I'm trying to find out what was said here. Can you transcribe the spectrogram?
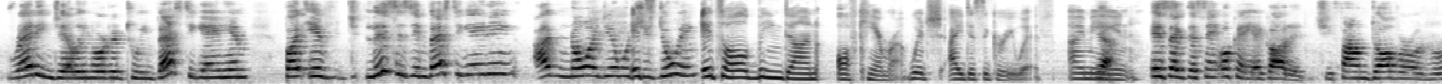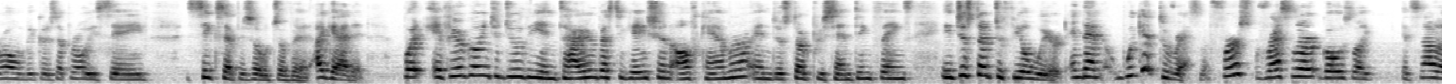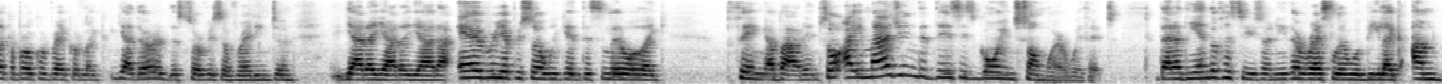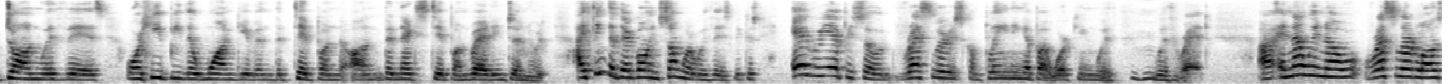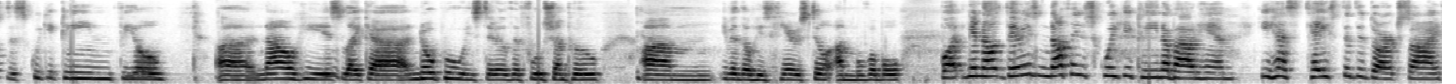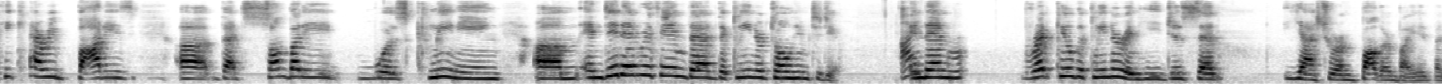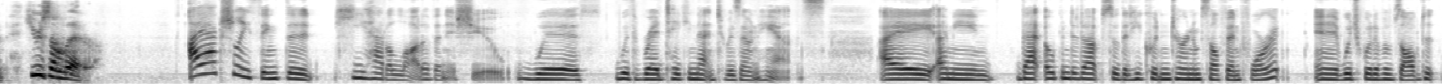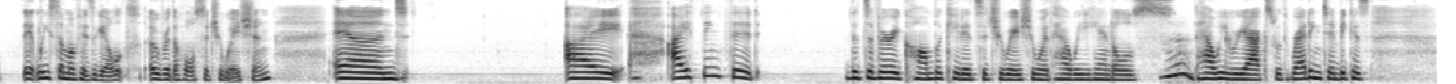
Red in jail in order to investigate him. But if Liz is investigating, I have no idea what it's, she's doing. It's all being done off camera, which I disagree with. I mean, yeah. it's like the same. Okay, I got it. She found Dover on her own because I probably saved six episodes of it. I get it. But if you're going to do the entire investigation off camera and just start presenting things, it just starts to feel weird. And then we get to Ressler. First, Ressler goes like, it's not like a broken record, like, yeah, they're the service of Reddington, yada, yada, yada. Every episode we get this little like thing about him. So I imagine that this is going somewhere with it. That at the end of the season, either Ressler would be like, I'm done with this, or he'd be the one given the tip on, on the next tip on Reddington. Or, I think that they're going somewhere with this because every episode, Ressler is complaining about working with mm-hmm. with Red. Uh, and now we know Ressler lost the squeaky clean feel. Uh, now he is like a no poo instead of the full shampoo, um, even though his hair is still unmovable. But you know, there is nothing squeaky clean about him. He has tasted the dark side. He carried bodies uh, that somebody was cleaning um, and did everything that the cleaner told him to do. I... And then Red killed the cleaner and he just said, Yeah, sure, I'm bothered by it, but here's a letter. I actually think that he had a lot of an issue with with Red taking that into his own hands. I I mean that opened it up so that he couldn't turn himself in for it, and, which would have absolved at least some of his guilt over the whole situation. And I I think that that's a very complicated situation with how he handles mm. how he reacts with Reddington because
